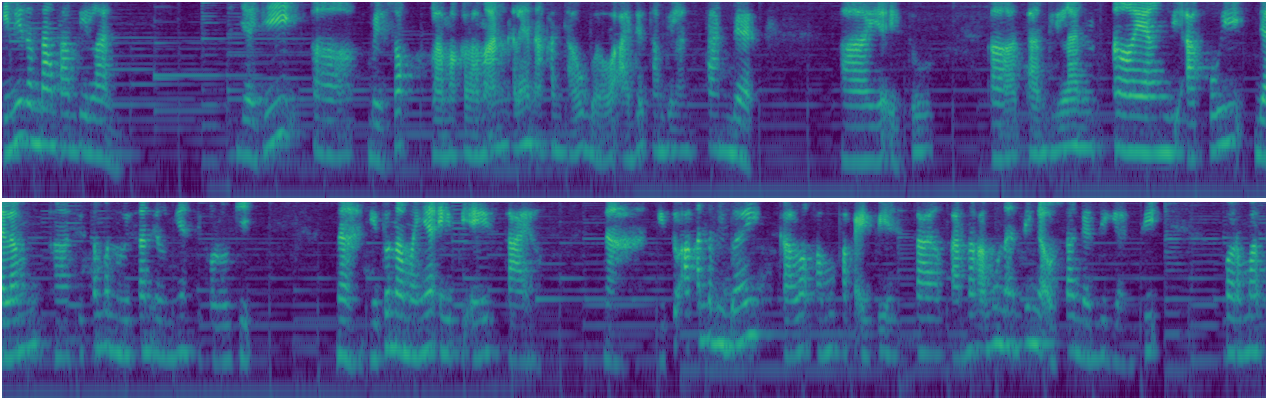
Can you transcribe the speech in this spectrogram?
Ini tentang tampilan. Jadi uh, besok lama kelamaan kalian akan tahu bahwa ada tampilan standar, uh, yaitu uh, tampilan uh, yang diakui dalam uh, sistem penulisan ilmiah psikologi. Nah itu namanya APA style. Nah itu akan lebih baik kalau kamu pakai APA style karena kamu nanti nggak usah ganti-ganti format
